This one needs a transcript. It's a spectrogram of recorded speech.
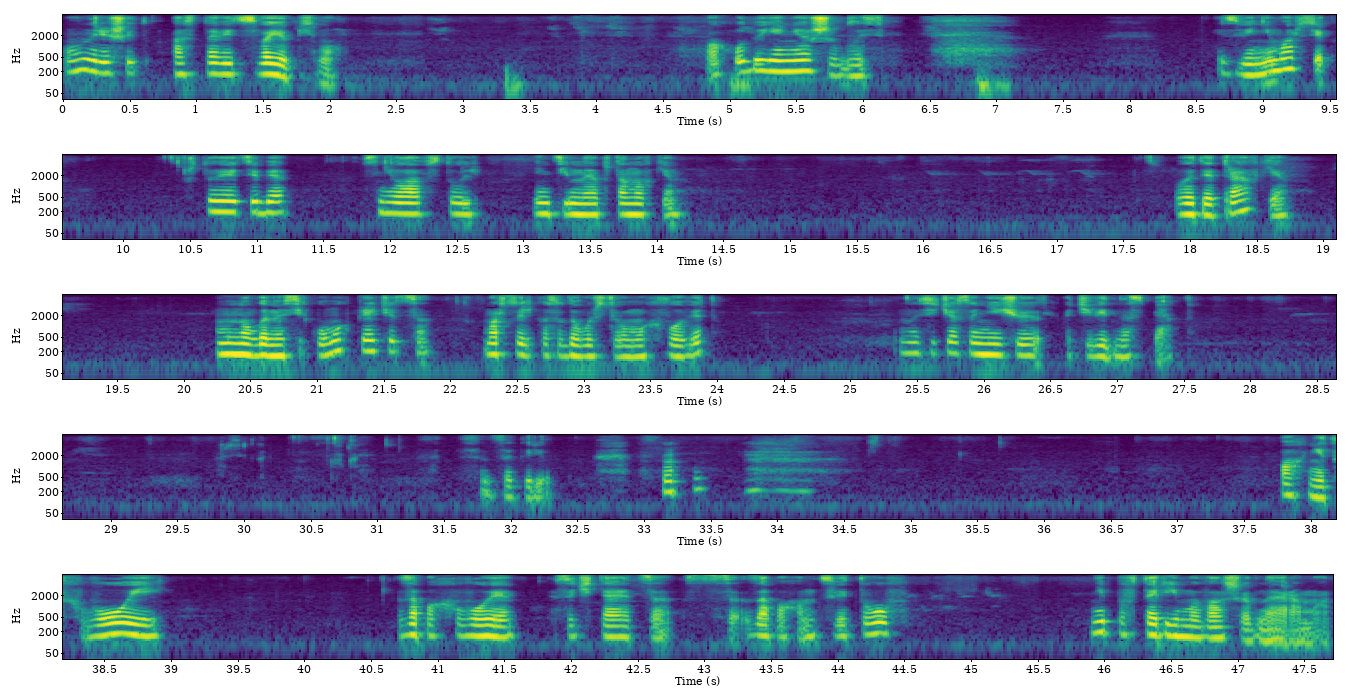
он решит оставить свое письмо. Походу, я не ошиблась. Извини, Марсик, что я тебя сняла в столь интимной обстановке. В этой травке много насекомых прячется. Марселька с удовольствием их ловит. Но сейчас они еще, очевидно, спят. Загрел. Пахнет хвоей. Запах хвои сочетается с запахом цветов. Неповторимый волшебный аромат.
